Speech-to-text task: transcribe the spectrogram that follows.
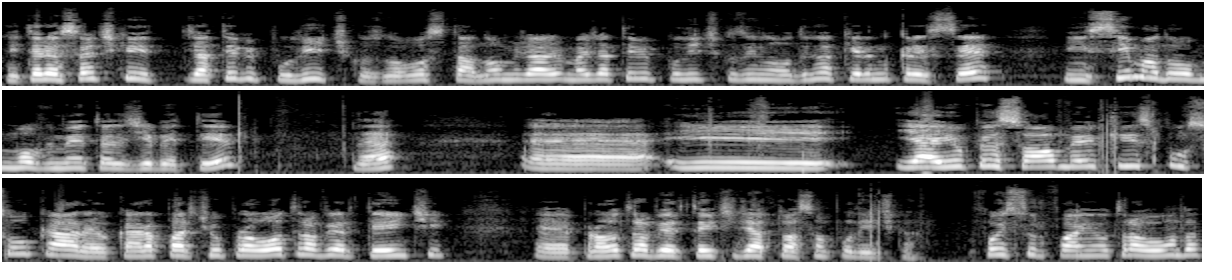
Interessante que já teve políticos, não vou citar nome, já, mas já teve políticos em Londrina querendo crescer em cima do movimento LGBT, né? É, e, e aí o pessoal meio que expulsou o cara. O cara partiu para outra vertente, é, para outra vertente de atuação política. Foi surfar em outra onda,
